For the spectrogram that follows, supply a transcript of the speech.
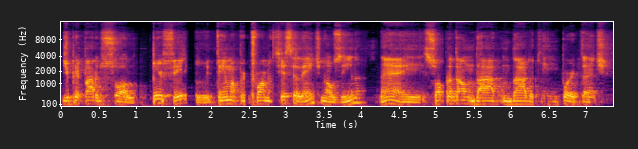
de preparo de solo perfeito e tem uma performance excelente na usina, né? E só para dar um dado, um dado aqui importante,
